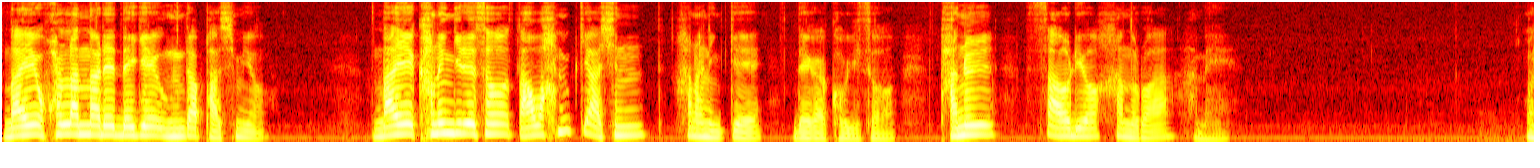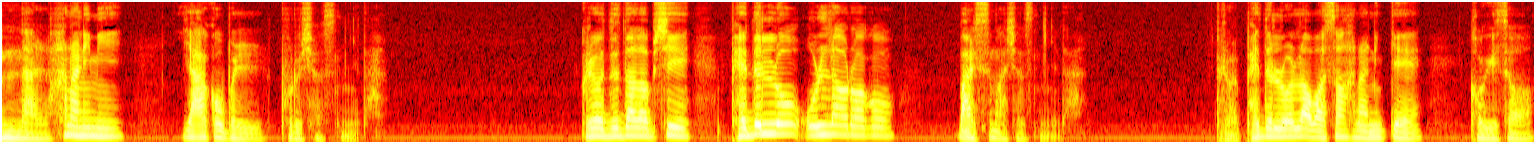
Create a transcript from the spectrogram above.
나의 환란 날에 내게 응답하시며 나의 가는 길에서 나와 함께 하신 하나님께 내가 거기서 단을 쌓으려 하노라 하매. 어느 날 하나님이 야곱을 부르셨습니다. 그리고 느닷없이 베들로 올라오라고 말씀하셨습니다. 그리고 베들로 올라와서 하나님께 거기서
